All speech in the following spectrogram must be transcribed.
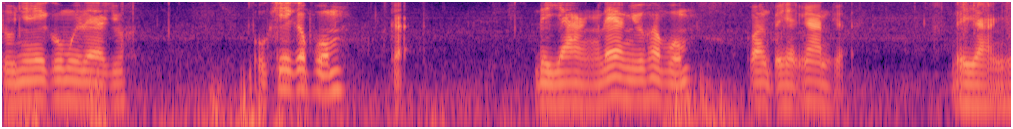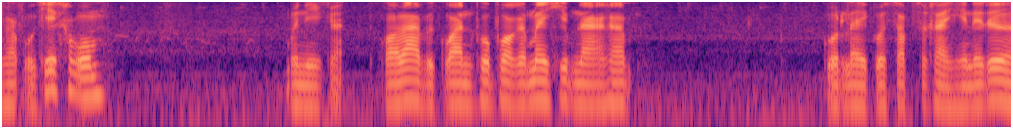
ตัวใหญ่ก็มือแรกอยู่ โอเคครับผมกะได้ยางแรงอยู่ครับผม ก่อนไปเห็นงานกะได้ยางอยู่ครับ โอเคครับผมวันนี้ก็ขอลาไปก่อนพบพอกันไม่คลิปหน้าครับ กดไลค์กดซับสไครต์เห็นได้เด้อ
